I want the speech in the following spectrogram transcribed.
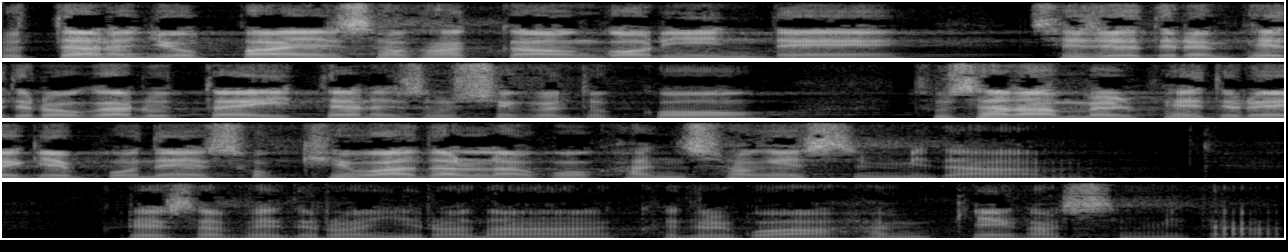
루따는 요바에서 가까운 거리인데 제자들은 베드로가 루따에 있다는 소식을 듣고 두 사람을 베드로에게 보내 속히 와달라고 간청했습니다. 그래서 베드로는 일어나 그들과 함께 갔습니다.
